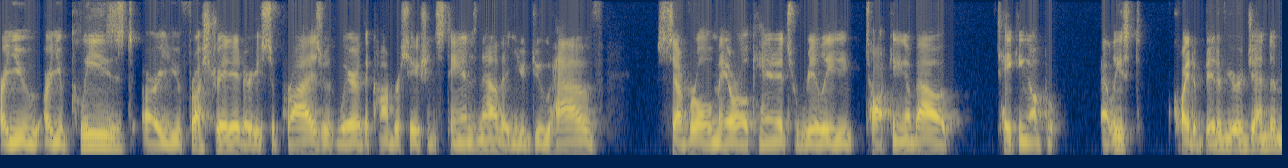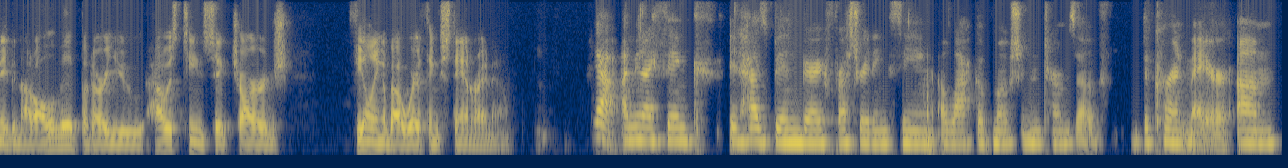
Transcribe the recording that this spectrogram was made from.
are you are you pleased? Are you frustrated? Are you surprised with where the conversation stands now that you do have several mayoral candidates really talking about taking up at least quite a bit of your agenda? Maybe not all of it, but are you? How is Teens Take Charge feeling about where things stand right now? Yeah, I mean, I think it has been very frustrating seeing a lack of motion in terms of the current mayor, um,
